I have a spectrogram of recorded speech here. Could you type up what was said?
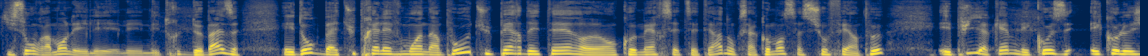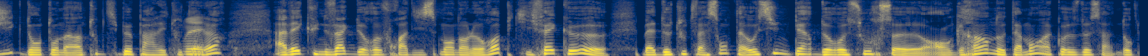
qui sont vraiment les, les, les, les trucs de base. Et donc, bah, tu prélèves moins d'impôts, tu perds des terres euh, en commerce, etc. Donc, ça commence à se chauffer un peu. Et puis, il y a quand même les causes écologiques dont on a un tout petit peu parlé tout Ouais. à l'heure, avec une vague de refroidissement dans l'Europe qui fait que, euh, bah, de toute façon, tu as aussi une perte de ressources euh, en grains, notamment à cause de ça. Donc,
